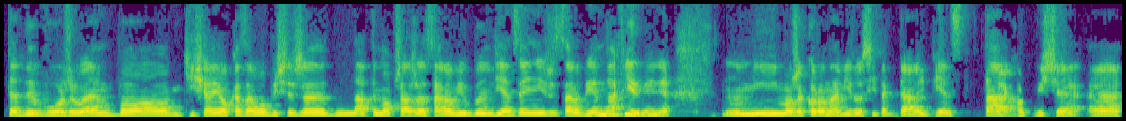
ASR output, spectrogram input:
wtedy włożyłem, bo dzisiaj okazałoby się, że na tym obszarze zarobiłbym więcej niż zarobiłem na firmie, nie? Mimo, że koronawirus i tak dalej. Więc tak, tak. oczywiście. E, e,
